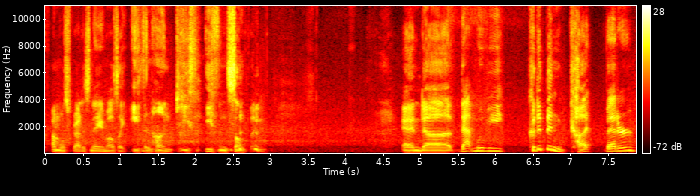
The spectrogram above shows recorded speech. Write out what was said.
I almost forgot his name. I was like Ethan Hunt, Ethan, Ethan something. and uh, that movie could have been cut better.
